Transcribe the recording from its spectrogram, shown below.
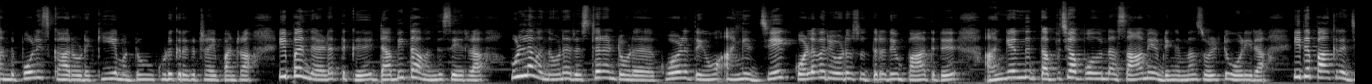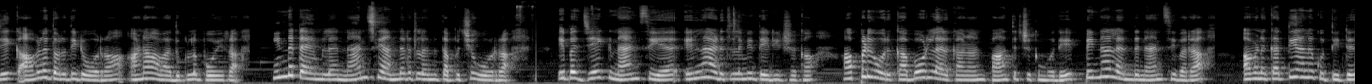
அந்த போலீஸ் காரோட கீயை மட்டும் கொடுக்கறதுக்கு ட்ரை பண்ணுறான் இப்போ இந்த இடத்துக்கு டபிதா வந்து சேர்றா. உள்ளே வந்தோடனே ரெஸ்டாரண்ட்டோட கோலத்தையும் அங்கே ஜே கொலவரியோட சுற்றுறதையும் பார்த்துட்டு அங்கேருந்து தப்பிச்சா போதும்டா சாமி அப்படிங்கிறதான் சொல்லிட்டு ஓடிறா. இதை பார்க்குற ஜேக் அவளை துரத்திட்டு ஓடுறான். ஆனால் அவள் அதுக்குள்ளே போயிடுறா. இந்த டைமில் நான்சி அந்த இடத்துல இருந்து தப்பிச்சு ஓடுறா. இப்போ ஜேக் நான்சியை எல்லா இடத்துலையுமே தேடிட்டு இருக்கான். அப்படி ஒரு கபோர்டில் இருக்கானான்னு பார்த்துட்டு இருக்கும்போதே பின்னால் இருந்து நான்சி வரா. அவனை கத்தியால குத்திட்டு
